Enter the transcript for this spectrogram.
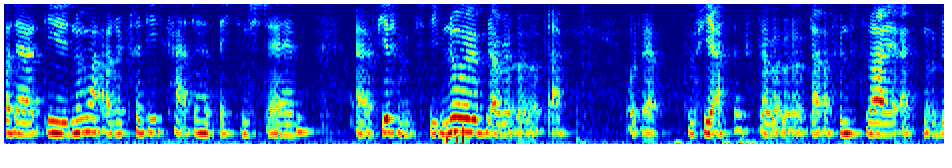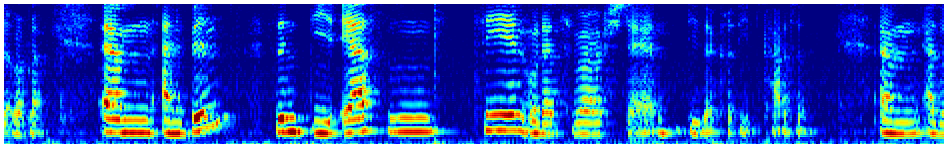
oder die Nummer eurer Kreditkarte hat 16 Stellen. Äh, 4570, bla bla bla bla bla oder 486 bla bla bla bla, 5210 bla bla bla. Ähm, eine BIN sind die ersten 10 oder 12 Stellen dieser Kreditkarte. Ähm, also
